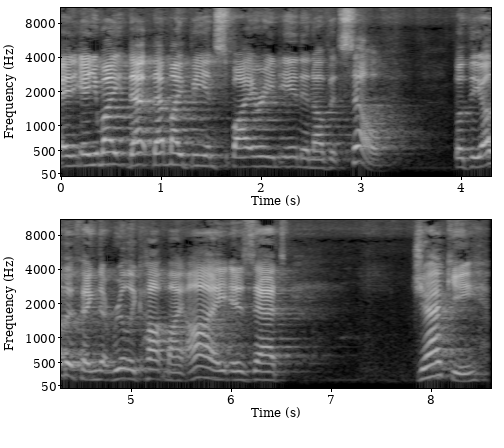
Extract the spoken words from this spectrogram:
And, and you might, that, that might be inspiring in and of itself. But the other thing that really caught my eye is that Jackie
